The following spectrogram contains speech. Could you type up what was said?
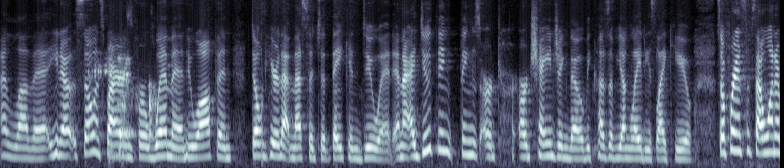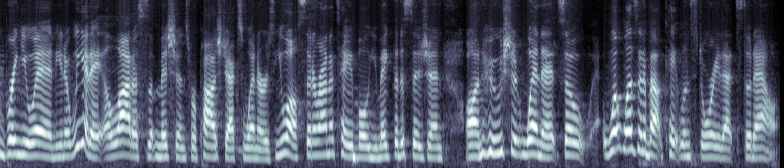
I love it. You know, so inspiring for women who often don't hear that message that they can do it. And I do think things are are changing though because of young ladies like you. So Frances, I want to bring you in. You know, we get a, a lot of submissions for PosJax winners. You all sit around a table, you make the decision on who should win it. So what was it about Kaitlyn's story that stood out?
